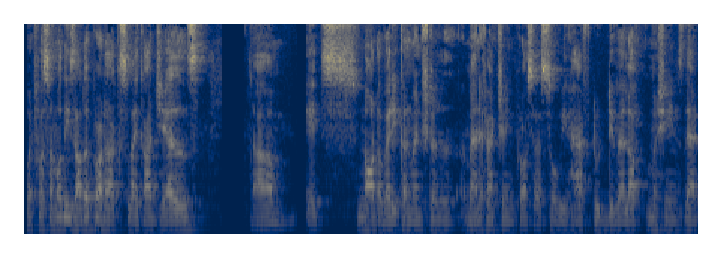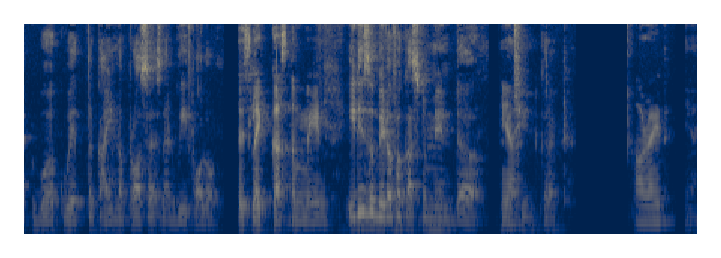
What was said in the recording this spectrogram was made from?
But for some of these other products like our gels um, it's not a very conventional manufacturing process. So we have to develop machines that work with the kind of process that we follow. It's like custom made. It is a bit of a custom made uh, Yeah. machine, correct? All right. Yeah.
